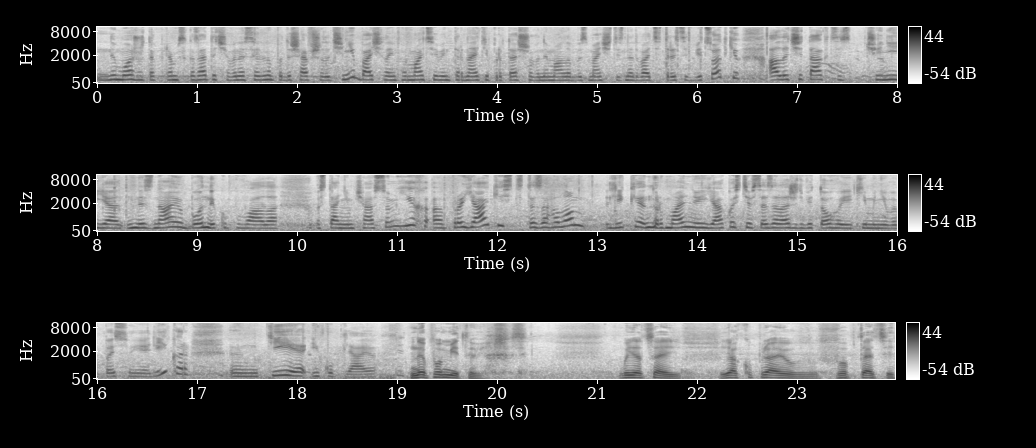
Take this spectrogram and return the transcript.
Не можу так прям сказати, чи вони сильно подешевшили чи ні. Бачила інформацію в інтернеті про те, що вони мали би зменшитись на 20-30%. Але чи так це чи ні, я не знаю, бо не купувала останнім часом їх. Про якість та загалом ліки нормальної якості, все залежить від того, які мені виписує лікар. ем, Ті я і купляю. Не помітив я. Бо я цей, я купляю в аптеці,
